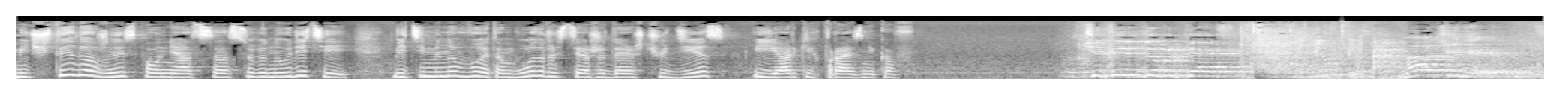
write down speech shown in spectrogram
Мечты должны исполняться, особенно у детей. Ведь именно в этом возрасте ожидаешь чудес и ярких праздников. Четыре дубль пять. Начали!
